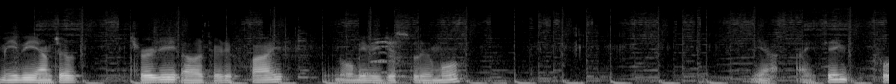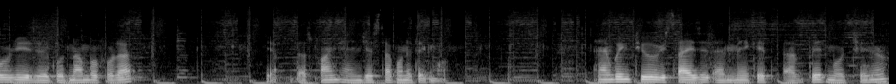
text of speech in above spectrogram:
maybe until 30 or 35 no maybe just a little more. Yeah I think 40 is a good number for that. Yeah that's fine and just tap on the tick mark and I'm going to resize it and make it a bit more thinner.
